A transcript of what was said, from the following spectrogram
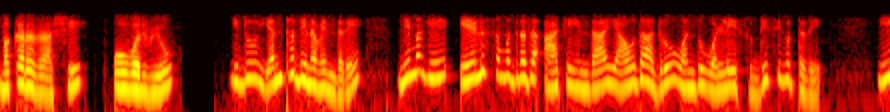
ಮಕರ ರಾಶಿ ಓವರ್ವ್ಯೂ ಇದು ಎಂಥ ದಿನವೆಂದರೆ ನಿಮಗೆ ಏಳು ಸಮುದ್ರದ ಆಚೆಯಿಂದ ಯಾವುದಾದರೂ ಒಂದು ಒಳ್ಳೆಯ ಸುದ್ದಿ ಸಿಗುತ್ತದೆ. ಈ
